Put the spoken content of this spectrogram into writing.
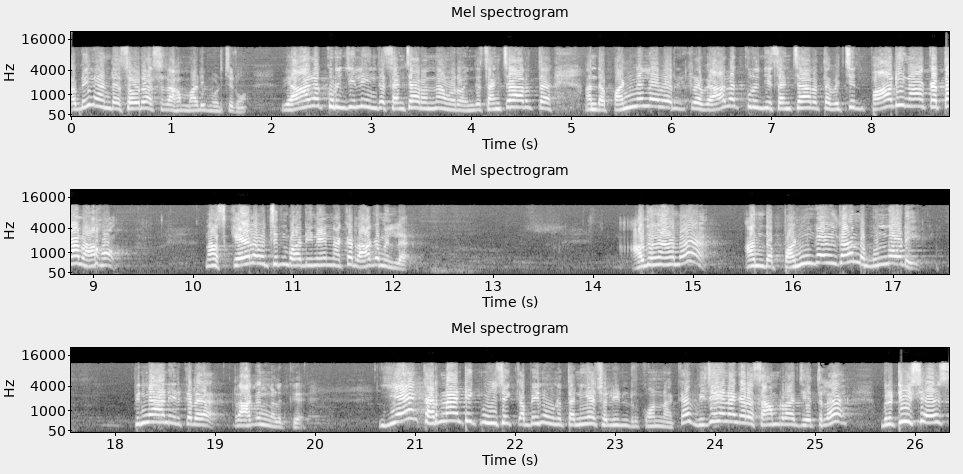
அப்படின்னு அந்த சௌராஷ்டிர ராகம் மாடி முடிச்சிருவோம். வியாழக்குறிஞ்சில இந்த சஞ்சாரம் தான் வரும். இந்த சஞ்சாரத்தை அந்த பண்ணில் இருக்கிற வியாழக்குறிஞ்சி சஞ்சாரத்தை வச்சு பாடினாக்கத்தான் ராகம். நான் ஸ்கேலை வச்சுன்னு பாடினேன்னாக்கா ராகம் இல்லை. அதனால அந்த பண்கள் தான் அந்த முன்னோடி. பின்னாடி இருக்கிற ராகங்களுக்கு. ஏன் கர்நாடிக் மியூசிக் அப்படின்னு ஒன்று தனியாக சொல்லிட்டு இருக்கோம்னாக்கா விஜயநகர சாம்ராஜ்யத்தில் பிரிட்டிஷர்ஸ்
